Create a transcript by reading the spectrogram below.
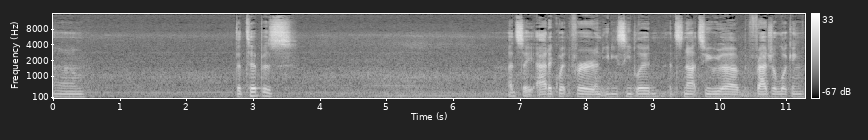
Um, the tip is, I'd say, adequate for an EDC blade. It's not too uh, fragile looking.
